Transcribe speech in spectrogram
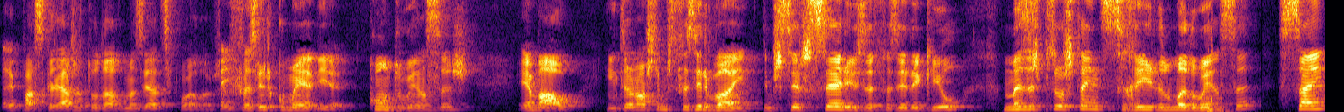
É pá, se calhar já estou a dar demasiados spoilers. E fazer comédia com doenças é mau. Então nós temos de fazer bem, temos de ser sérios a fazer aquilo, mas as pessoas têm de se rir de uma doença sem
